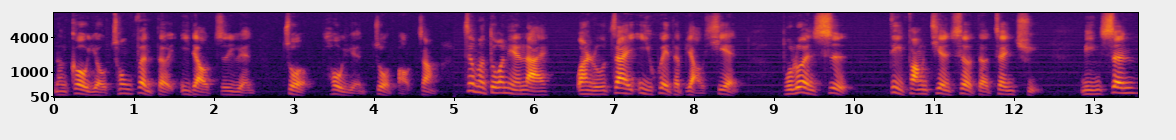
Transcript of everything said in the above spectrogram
能够有充分的医疗资源做后援、做保障。这么多年来，宛如在议会的表现，不论是地方建设的争取、民生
